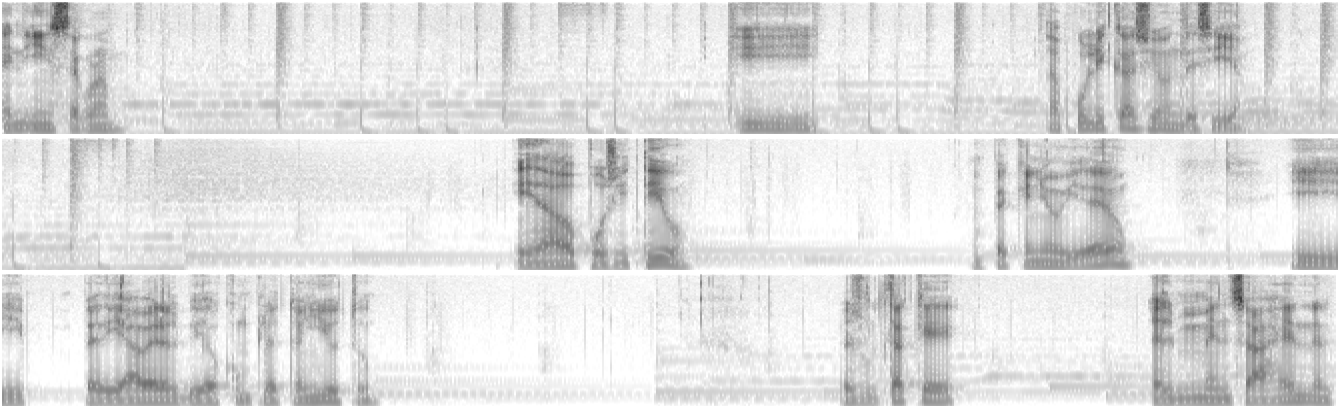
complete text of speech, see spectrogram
en Instagram. Y la publicación decía, he dado positivo. Un pequeño video y pedía ver el video completo en YouTube. Resulta que el mensaje en el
